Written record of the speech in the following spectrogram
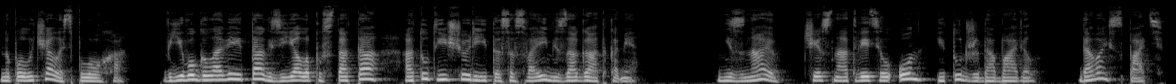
но получалось плохо. В его голове и так зияла пустота, а тут еще Рита со своими загадками. «Не знаю», — честно ответил он и тут же добавил. «Давай спать».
